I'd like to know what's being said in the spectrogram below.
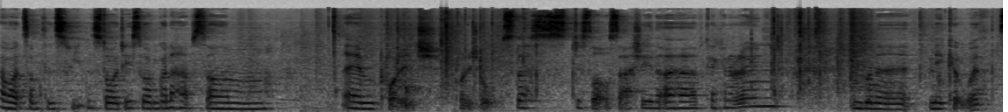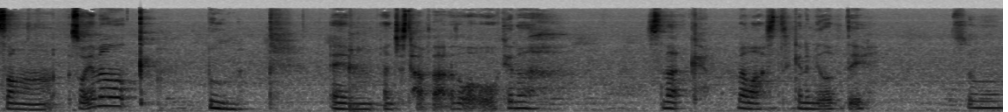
I want something sweet and stodgy. So I'm gonna have some um, porridge, porridge oats. This just a little sachet that I have kicking around. I'm gonna make it with some soya milk. Boom. Um, and just have that as a little kind of snack. My last kind of meal of the day. So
